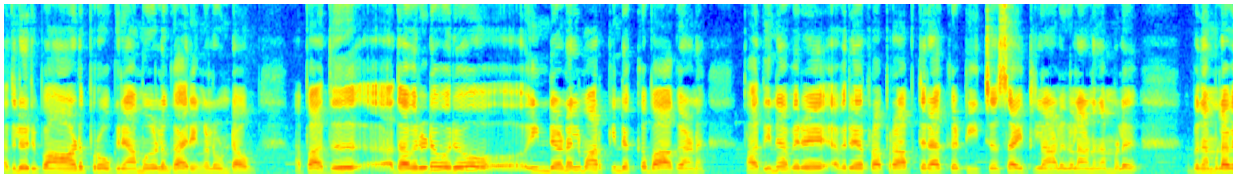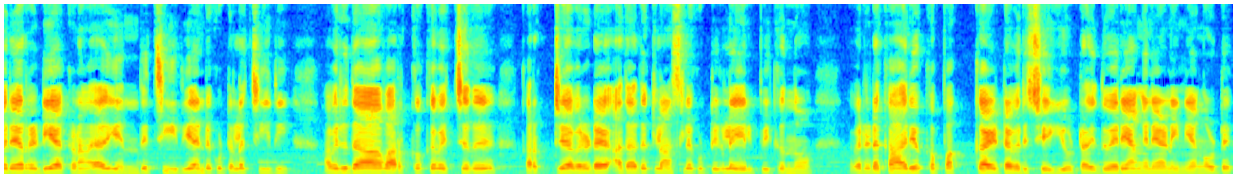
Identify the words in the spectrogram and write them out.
അതിലൊരുപാട് പ്രോഗ്രാമുകളും കാര്യങ്ങളും ഉണ്ടാവും. അപ്പോൾ അത് അത് അവരുടെ ഓരോ ഇന്റേർണൽ മാർക്കിന്റെ ഒക്കെ ഭാഗമാണ്. അപ്പം അതിന് അവരെ അവരെ പ്ര- പ്രാപ്തരാക്കുക. ടീച്ചേഴ്സായിട്ടുള്ള ആളുകളാണ് നമ്മൾ അപ്പോൾ നമ്മൾ അവരെ റെഡിയാക്കണം. അത് എന്ത് ചിരിയാ എന്റെ കുട്ടികളെ ചിരി. അവരിതാ വർക്കൊക്കെ വെച്ചത്. കറക്റ്റ് അവരുടെ അതായത് ക്ലാസ്സിലെ കുട്ടികളെ ഏൽപ്പിക്കുന്നു. അവരുടെ കാര്യമൊക്കെ പക്കായിട്ട് അവർ ചെയ്യും കേട്ടോ ഇതുവരെ അങ്ങനെയാണ് ഇനി അങ്ങോട്ട്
